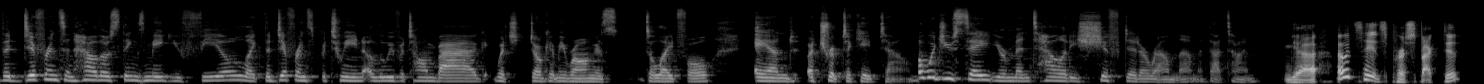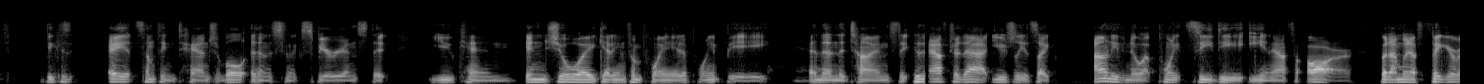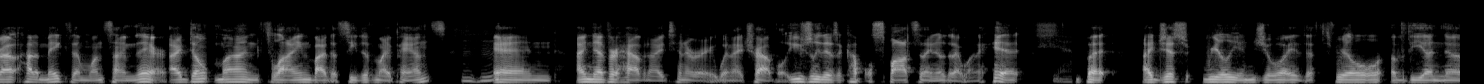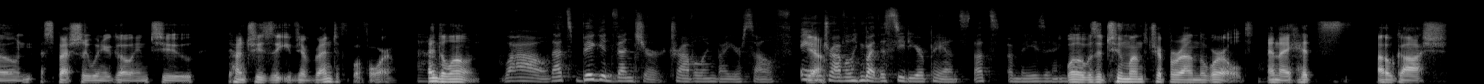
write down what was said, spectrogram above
the difference in how those things made you feel? Like the difference between a Louis Vuitton bag, which don't get me wrong is delightful, and a trip to Cape Town. How would you say your mentality shifted around them at that time? Yeah, I would say it's perspective because A, it's something tangible and it's an experience that you can enjoy getting from point A to point B. Yeah. And then the times that after that, usually it's like, I don't even know what point C, D, E, and F are, but I'm going to figure out how to make them once I'm there. I don't mind flying by the seat of my pants. Mhm. and I never have an itinerary when I travel. Usually there's a couple spots that I know that I want to hit, Yeah. but I just really enjoy the thrill of the unknown, especially when you're going to countries that you've never been to before and alone. Wow, that's big adventure traveling by yourself and Yeah. traveling by the seat of your pants. That's amazing. Well, it was a two month trip around the world, and I hit, oh gosh,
